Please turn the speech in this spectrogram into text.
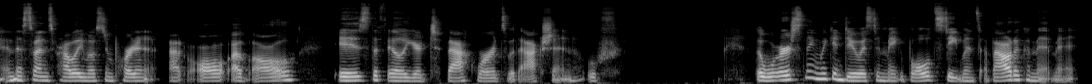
and this one's probably most important at all of all, is the failure to back words with action. Oof. The worst thing we can do is to make bold statements about a commitment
